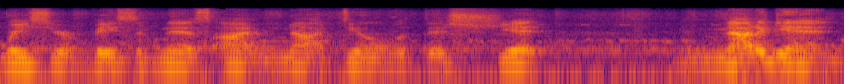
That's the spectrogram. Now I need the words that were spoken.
race your evasiveness. I am not dealing with this shit. Not again.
